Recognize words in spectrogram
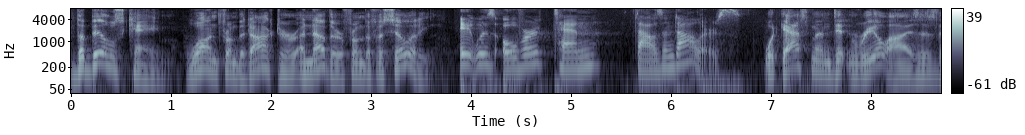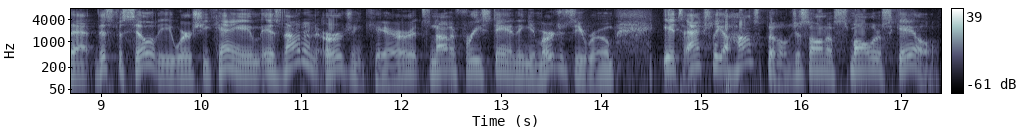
The bills came one from the doctor, another from the facility. It was over $10,000. What Gassman didn't realize is that this facility where she came is not an urgent care. It's not a freestanding emergency room. It's actually a hospital, just on a smaller scale.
